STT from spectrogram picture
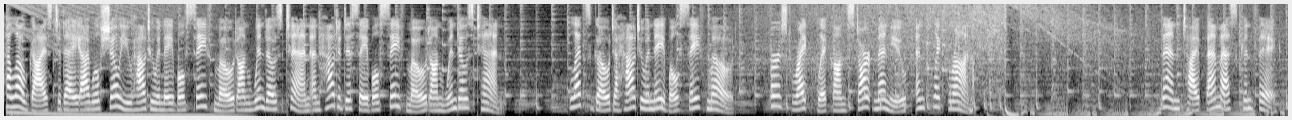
Hello guys today I will show you how to enable safe mode on Windows 10 and how to disable safe mode on Windows 10. Let's go to how to enable safe mode. First right click on start menu, and click run. Then type msconfig.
